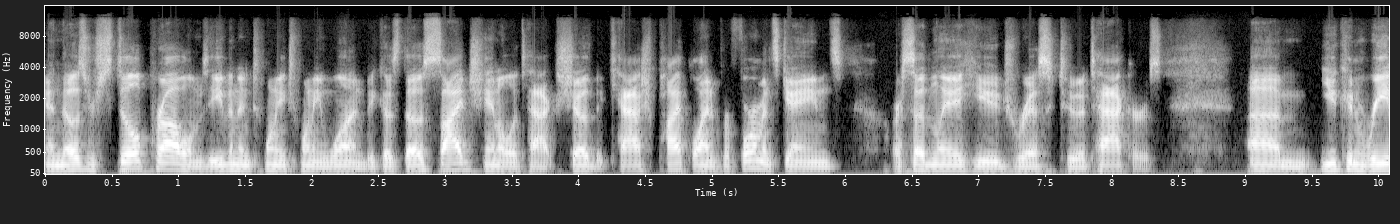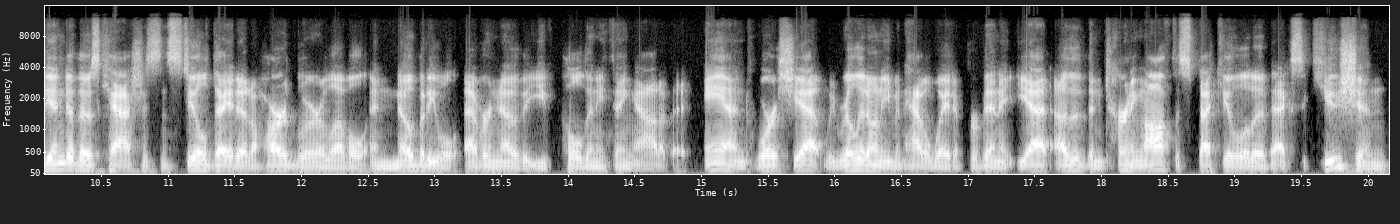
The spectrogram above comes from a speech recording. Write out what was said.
And those are still problems even in 2021 because those side channel attacks showed that cache pipeline performance gains are suddenly a huge risk to attackers um, you can read into those caches and steal data at a hardware level, and nobody will ever know that you've pulled anything out of it. And worse yet, we really don't even have a way to prevent it yet, other than turning off the speculative execution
